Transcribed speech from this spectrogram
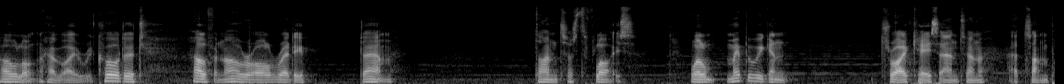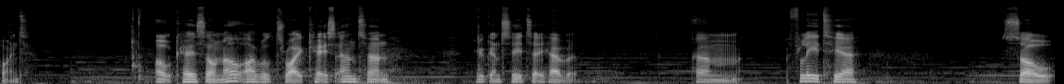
How long have I recorded? Half an hour already. Damn. Time just flies. Well, maybe we can try Case Anton at some point. Okay, so now I will try Case Anton. You can see they have a um, fleet here. So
